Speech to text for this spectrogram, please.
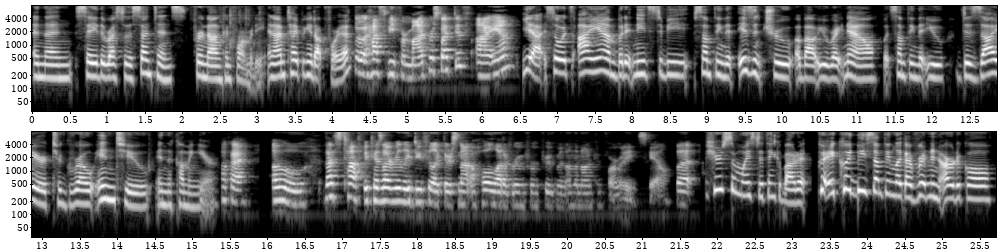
and then say the rest of the sentence for nonconformity. And I'm typing it up for you. So it has to be from my perspective. I am. Yeah, so it's I am, but it needs to be something that isn't true about you right now, but something that you desire to grow into in the coming year. Okay. Oh, that's tough because I really do feel like there's not a whole lot of room for improvement on the nonconformity scale. But Here's some ways to think about it. It could be something like I've written an article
